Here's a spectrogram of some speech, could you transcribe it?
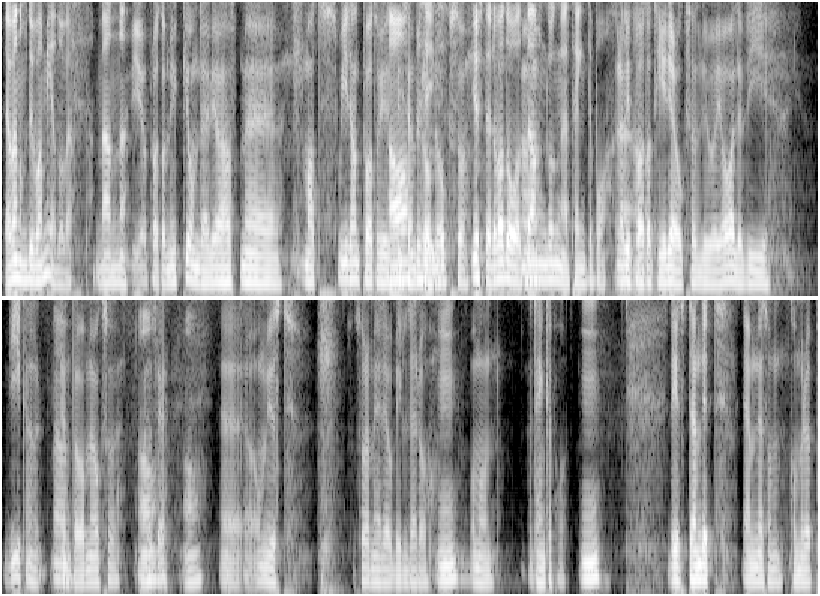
Jag vet inte om du var med då väst, men Vi har pratat mycket om det. Vi har haft med Mats Swedhunt pratar vi Ja, till exempel precis. om det också. just det, det var då Ja. den gången jag tänkte på. Sen har vi pratat tidigare också, du och jag, eller vi, vi kanske Ja. rent av var med också. ja. Eh, om just sociala medier och bilder och Mm, vad man kan tänka på. mm. Det är ett ständigt ämne som kommer upp.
